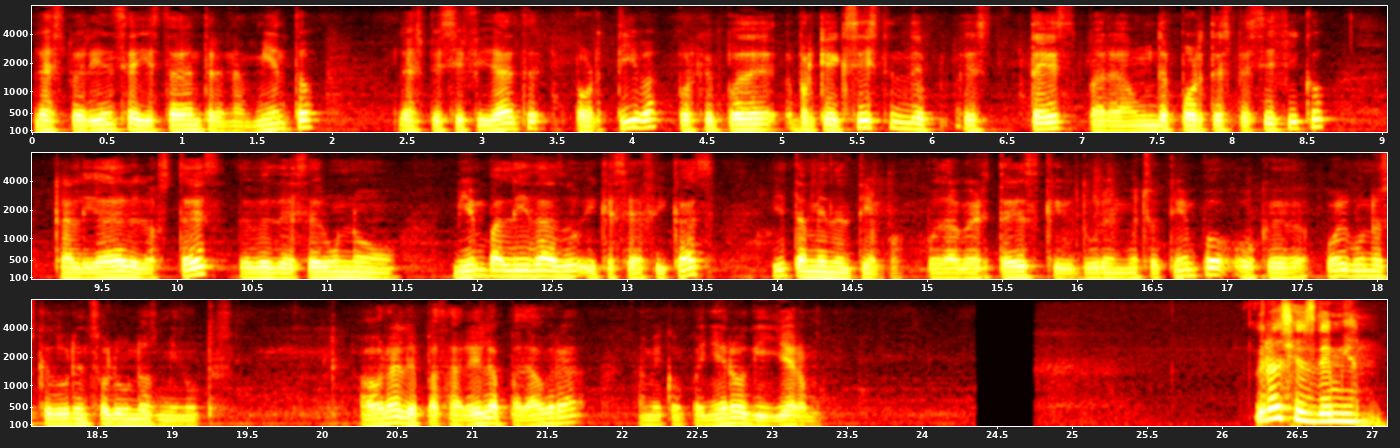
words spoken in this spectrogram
la experiencia y estado de entrenamiento, la especificidad deportiva, porque, puede, porque existen test para un deporte específico, calidad de los test, debe de ser uno bien validado y que sea eficaz, y también el tiempo. Puede haber test que duren mucho tiempo o, que, o algunos que duren solo unos minutos. Ahora le pasaré la palabra a mi compañero Guillermo. Gracias, Demian.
